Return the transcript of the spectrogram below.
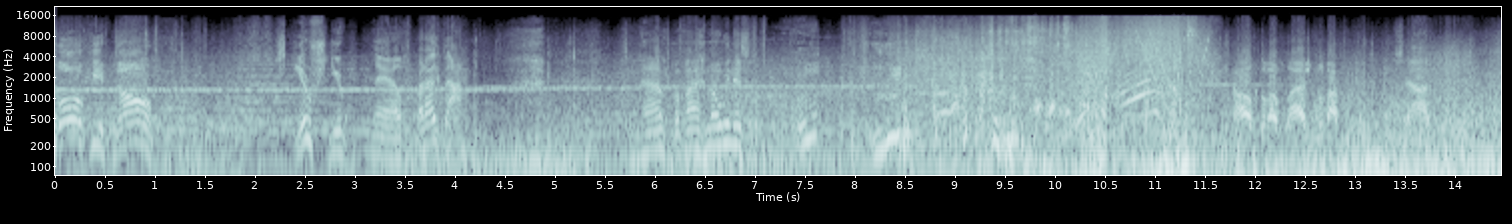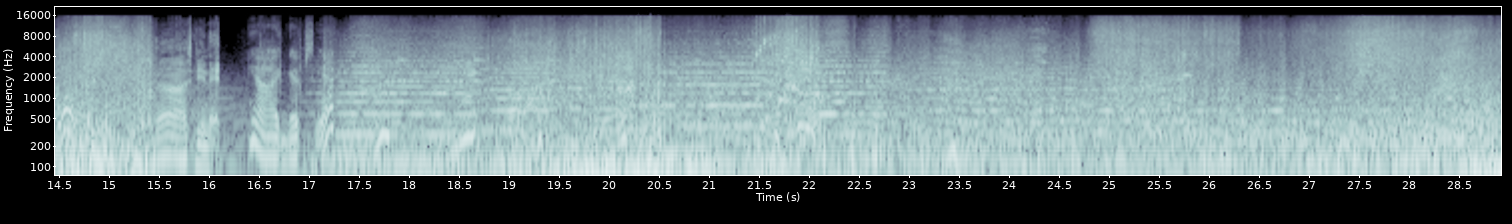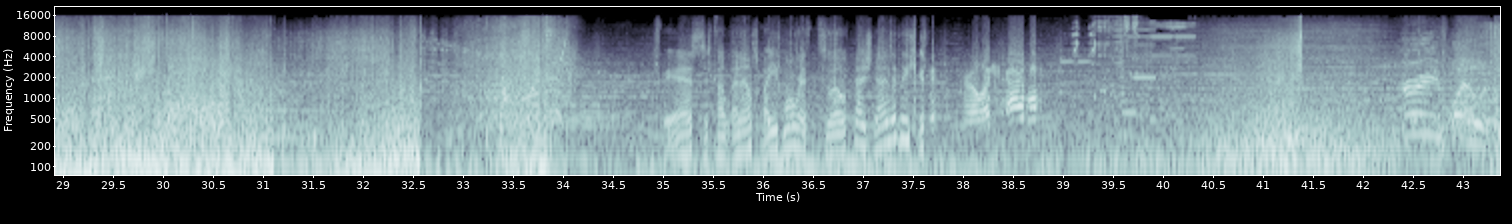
Love you, no! Excuse you, now, but I thought. Now, if I know hmm? come Flash, move up. Snag. Ah, it's in it. Yeah, I get snap. Schwerst, ich kann einer zwei Monate so schnell wie ich Girlish apple. Hurry, flowers.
